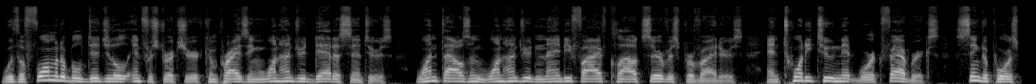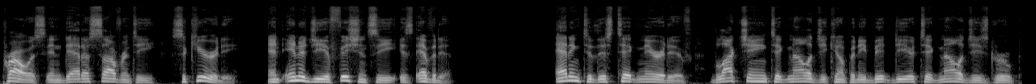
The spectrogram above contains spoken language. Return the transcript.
With a formidable digital infrastructure comprising 100 data centers, 1,195 cloud service providers, and 22 network fabrics, Singapore's prowess in data sovereignty, security, and energy efficiency is evident. Adding to this tech narrative, blockchain technology company Bitdeer Technologies Group,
